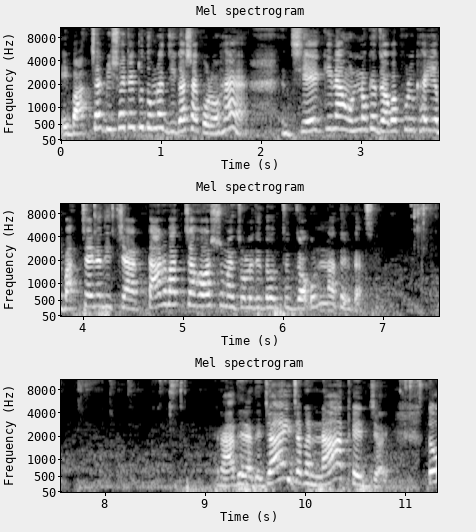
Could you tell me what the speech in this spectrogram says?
এই বাচ্চার বিষয়টা একটু তোমরা জিজ্ঞাসা করো হ্যাঁ? যে কিনা অন্যকে জবা ফুল খাইয়ে বাচ্চা এনে দিচ্ছে আর তার বাচ্চা হওয়ার সময় চলে যেতে হচ্ছে জগন্নাথের কাছে। রাধে রাধে, জয় জগন্নাথের জয়। তো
